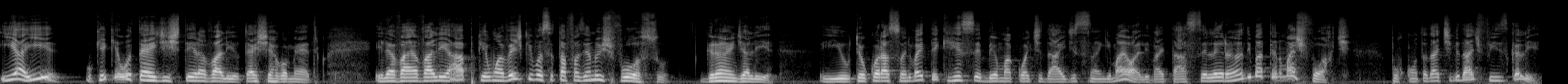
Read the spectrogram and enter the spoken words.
E aí, o que, que o teste de esteira avalia, o teste ergométrico? Ele vai avaliar, porque uma vez que você está fazendo um esforço grande ali, e o teu coração ele vai ter que receber uma quantidade de sangue maior, ele vai estar tá acelerando e batendo mais forte por conta da atividade física ali.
